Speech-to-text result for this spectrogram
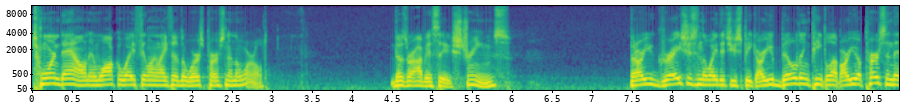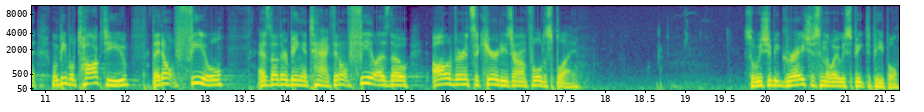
torn down and walk away feeling like they're the worst person in the world? Those are obviously extremes. But are you gracious in the way that you speak? Are you building people up? Are you a person that when people talk to you, they don't feel as though they're being attacked? They don't feel as though all of their insecurities are on full display. So we should be gracious in the way we speak to people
